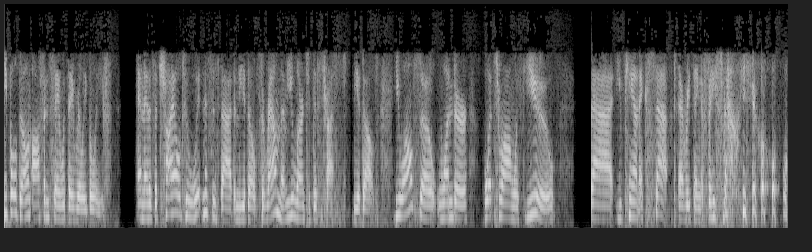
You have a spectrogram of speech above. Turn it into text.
people don't often say what they really believe. And as a child who witnesses that and the adults around them, you learn to distrust the adults. You also wonder what's wrong with you that you can't accept everything at face value.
